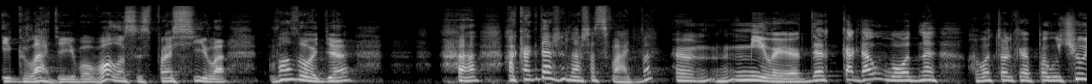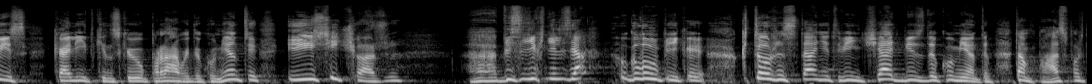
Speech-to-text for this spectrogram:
и, гладя его волосы, спросила, «Володя, а, а когда же наша свадьба? Э, милая, да когда угодно. Вот только получу из Калиткинской управы документы и сейчас же. А без них нельзя? Глупенькая, кто же станет венчать без документов? Там паспорт,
